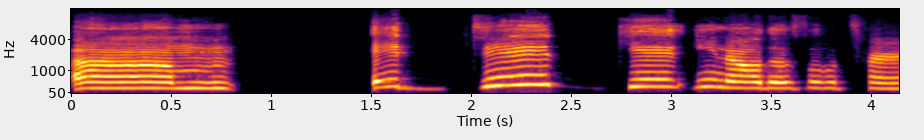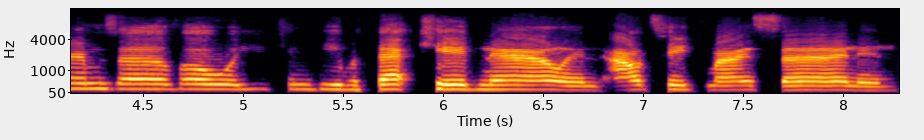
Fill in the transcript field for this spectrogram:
Um, it did get, you know, those little terms of, oh, well, you can be with that kid now and I'll take my son. And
